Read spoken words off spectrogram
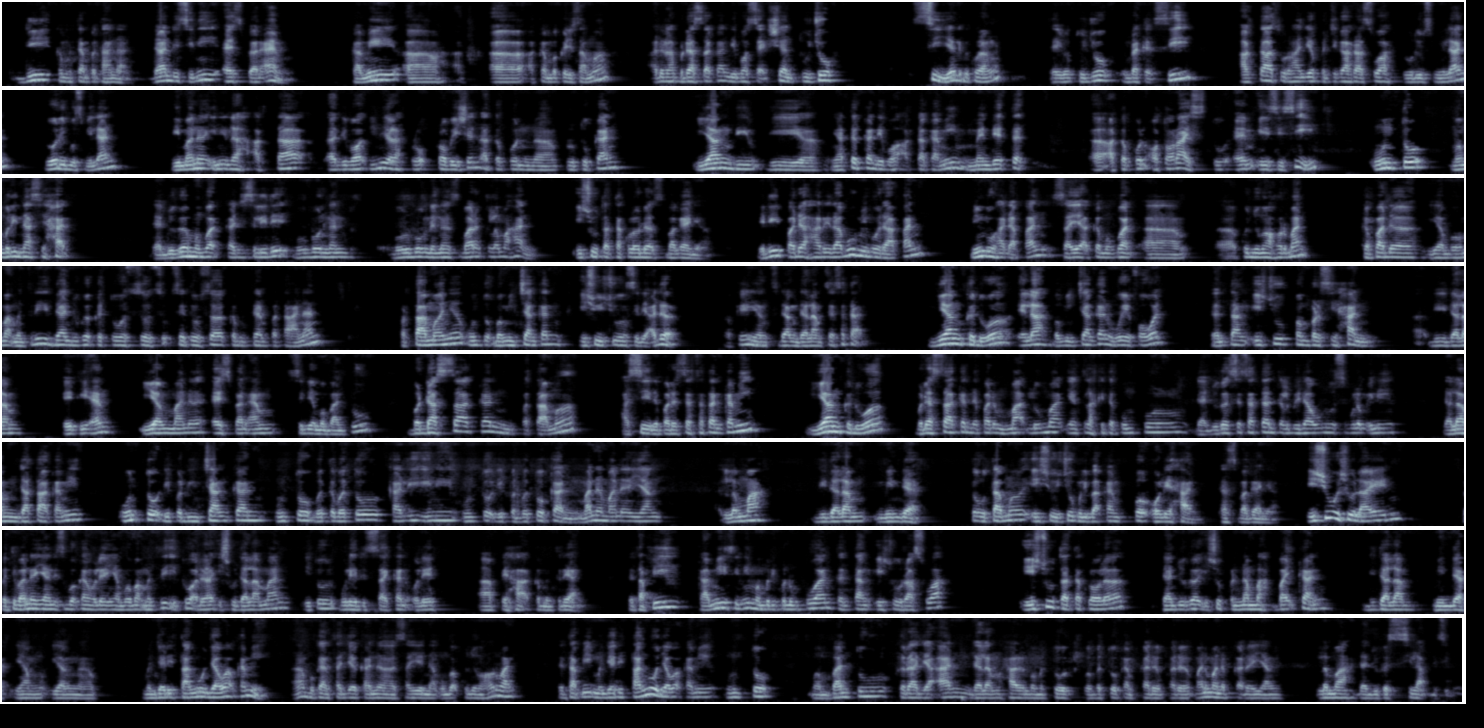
di Kementerian Pertahanan. Dan di sini SPRM kami uh, uh, akan bekerjasama adalah berdasarkan di bawah section 7C ya lebih kurang iaitu 7 in bracket C Akta Suruhanjaya Pencegah Rasuah 2009 2009 di mana inilah akta uh, di bawah inilah provision ataupun uh, peruntukan yang dinyatakan di, uh, di bawah akta kami mandated uh, ataupun authorized to MACC untuk memberi nasihat dan juga membuat kaji selidik berhubung dengan berhubung dengan sebarang kelemahan isu tata kelola dan sebagainya. Jadi pada hari Rabu minggu hadapan minggu hadapan saya akan membuat uh, uh, kunjungan hormat kepada Yang Berhormat Menteri dan juga Ketua Setiausaha Kementerian Pertahanan pertamanya untuk membincangkan isu-isu yang sedia ada okay, yang sedang dalam siasatan. Yang kedua ialah membincangkan way forward tentang isu pembersihan uh, di dalam ATM yang mana SPNM sedia membantu berdasarkan pertama hasil daripada siasatan kami yang kedua berdasarkan daripada maklumat yang telah kita kumpul dan juga siasatan terlebih dahulu sebelum ini dalam data kami untuk diperbincangkan untuk betul-betul kali ini untuk diperbetulkan mana-mana yang lemah di dalam minda terutama isu-isu melibatkan perolehan dan sebagainya. Isu-isu lain seperti mana yang disebutkan oleh Yang Berhormat Menteri itu adalah isu dalaman itu boleh diselesaikan oleh uh, pihak kementerian. Tetapi kami sini memberi penumpuan tentang isu rasuah isu tata kelola dan juga isu penambahbaikan di dalam minda yang yang uh, menjadi tanggungjawab kami. Ha, bukan saja kerana saya nak membuat kunjungan hormat tetapi menjadi tanggungjawab kami untuk membantu kerajaan dalam hal membetul, membetulkan perkara-perkara mana-mana perkara yang lemah dan juga silap di sini.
